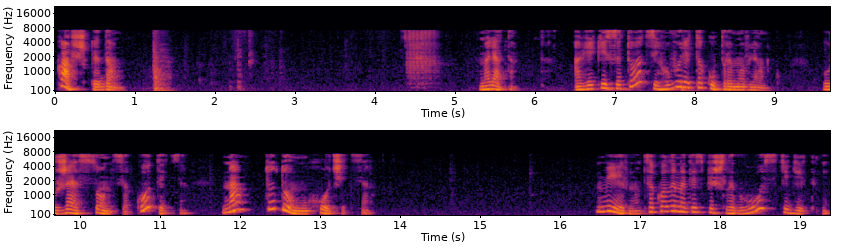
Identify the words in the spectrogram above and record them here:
кашки дам. Малята, а в якій ситуації говорять таку примовлянку? Уже сонце котиться, нам додому хочеться. Вірно, це коли ми десь пішли в гості, дітки,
